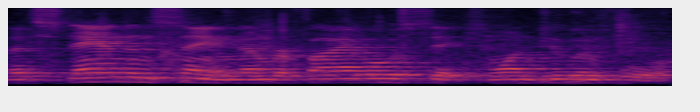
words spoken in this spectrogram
Let's stand and sing number 506, 1, 2, and 4.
